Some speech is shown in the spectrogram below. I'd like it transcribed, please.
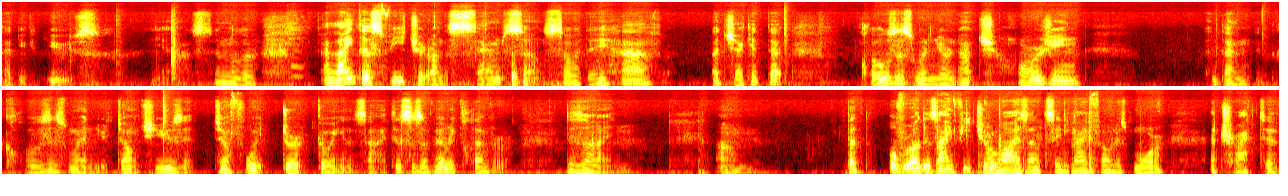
that you could use. Yeah similar. I like this feature on the Samsung. So they have a jacket that closes when you're not charging and then it closes when you don't use it to avoid dirt going inside. This is a very clever design um, but overall design feature wise I would say the iPhone is more attractive.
